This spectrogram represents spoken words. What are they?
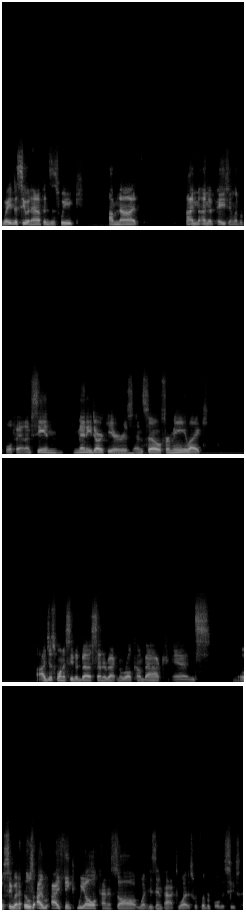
waiting to see what happens this week. I'm not. I'm I'm a patient Liverpool fan. I've seen many dark years, and so for me, like, I just want to see the best center back in the world come back, and we'll see what it was. I I think we all kind of saw what his impact was with Liverpool this season.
